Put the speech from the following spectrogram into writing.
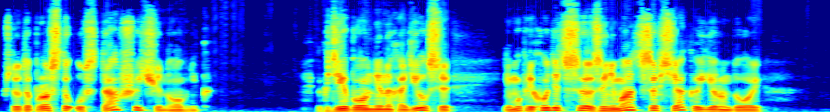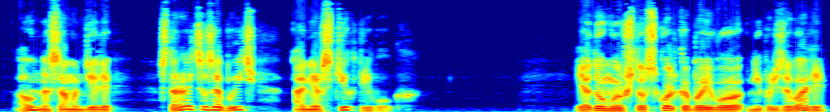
что это просто уставший чиновник. Где бы он ни находился, Ему приходится заниматься всякой ерундой, а он на самом деле старается забыть о мирских тревогах. Я думаю, что сколько бы его ни призывали,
